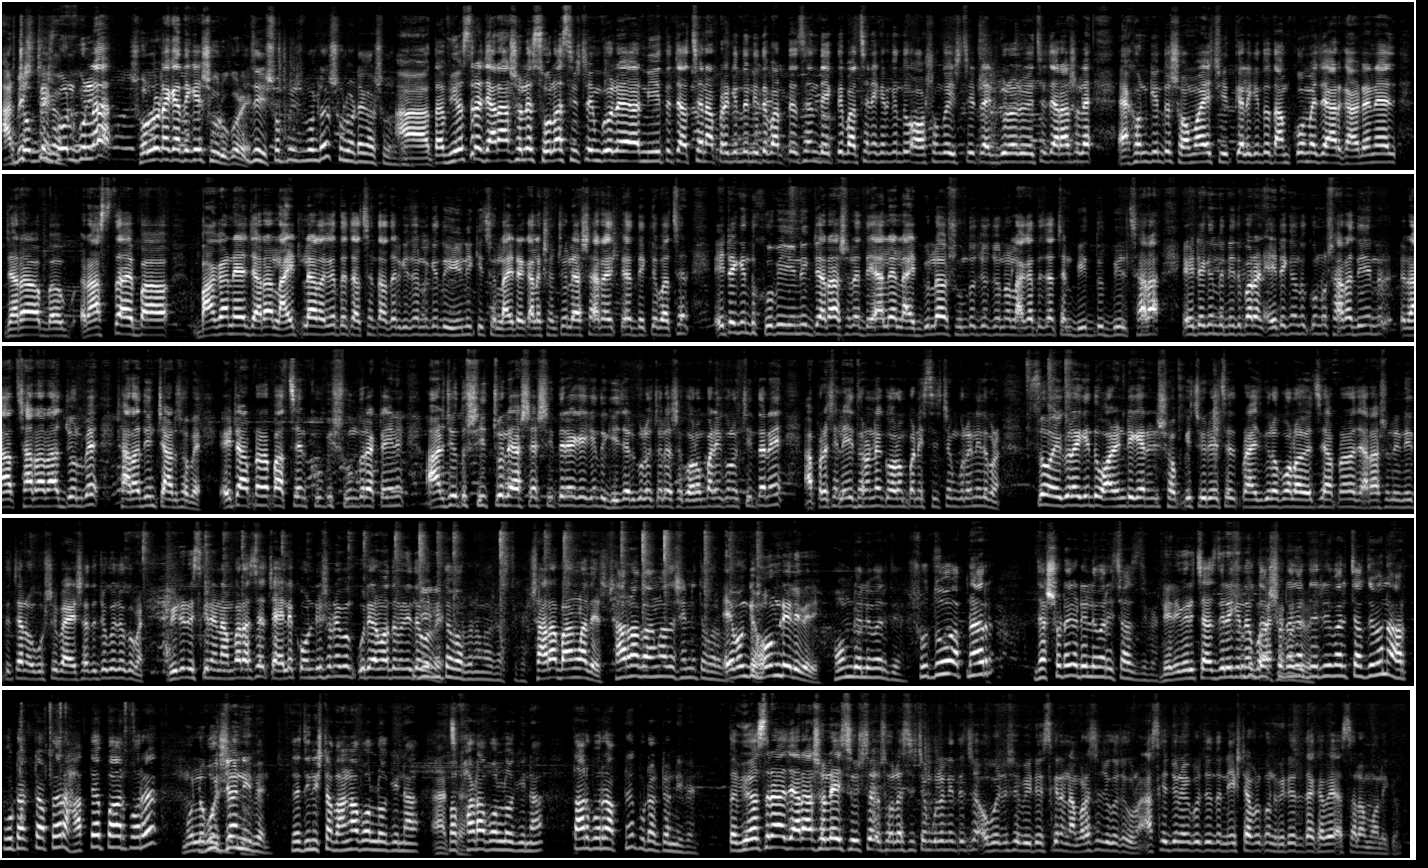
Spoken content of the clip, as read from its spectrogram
আর 20 চব্বিশ। ভোল্টগুলা ষোলো টাকা থেকে শুরু করে। জি চব্বিশ ভোল্টের ষোলো টাকা শুরু তা ভিউসরা যারা আসলে সোলার সিস্টেমগুলো নিতে চাচ্ছেন আপনারা কিন্তু নিতে পারতেছেন দেখতে পাচ্ছেন এখানে কিন্তু অসংখ্য স্ট্রিট লাইটগুলো রয়েছে যারা আসলে এখন কিন্তু সময়ে শীতকালে কিন্তু দাম কমে যায় আর গার্ডেনে যারা রাস্তায় বা বাগানে যারা লাইট লাগাতে চাচ্ছেন তাদের জন্য কিন্তু ইউনিক কিছু লাইটের কালেকশন চলে আসে। আর একটা দেখতে পাচ্ছেন এটা কিন্তু খুবই ইউনিক যারা আসলে দেয়ালে লাইটগুলো সৌন্দর্যের জন্য লাগাতে চাচ্ছেন বিদ্যুৎ বিল ছাড়া এটা কিন্তু নিতে পারেন। এটা কিন্তু কোনো সারাদিন রাত সারা রাত জ্বলবে সারাদিন চার্জ হবে। এটা আপনারা পাচ্ছেন খুবই সুন্দর একটা আর যেহেতু শীত চলে আসে শীতের আগে কিন্তু গিজারগুলো চলে আসে গরম পানির কোনো চিন্তা নেই। আপনারা চাইলে এই ধরনের গরম পানির সিস্টেমগুলো নিতে পারেন। সো এগুলো কিন্তু ওয়ারেন্টি গ্যারেন্টি সব কিছু রয়েছে প্রাইসগুলো বলা হয়েছে। আপনারা যারা আসলে নিতে চান অবশ্যই ভাইয়ের সাথে যোগাযোগ করবেন। ভিডিওর স্ক্রিনে নাম্বার আছে চাইলে কন্ডিশন এবং কুরিয়ার মাধ্যমে নিতে পারবেন। নিতে পারবেন আমার কাছ থেকে। সারা বাংলাদেশ। সারা বাংলাদেশে নিতে পারবেন। এবং কি হোম ডেলিভারি হোম ডেলিভারিতে শুধু আপনার দেড়শো টাকা ডেলিভারি চার্জ দিবেন। ডেলিভারি চার্জ দিলে কিন্তু দেড়শো টাকা ডেলিভারি চার্জ দিবেন আর প্রোডাক্টটা আপনার হাতে পাওয়ার পরে বুঝে নেবেন যে জিনিসটা ভাঙা বলল কিনা বা আচ্ছা। ফাড়া বলল কিনা তারপরে আপনি প্রোডাক্টটা নেবেন। তো ভিউসরা যারা আসলে এই সোলার সিস্টেমগুলো নিতে চান অবশ্যই ভিডিও স্ক্রিনে নাম্বার আছে যোগাযোগ করুন। আজকের জন্য এই পর্যন্ত। নেক্সট আবার কোন ভিডিওতে দেখাবে। আসসালামু আলাইকুম।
